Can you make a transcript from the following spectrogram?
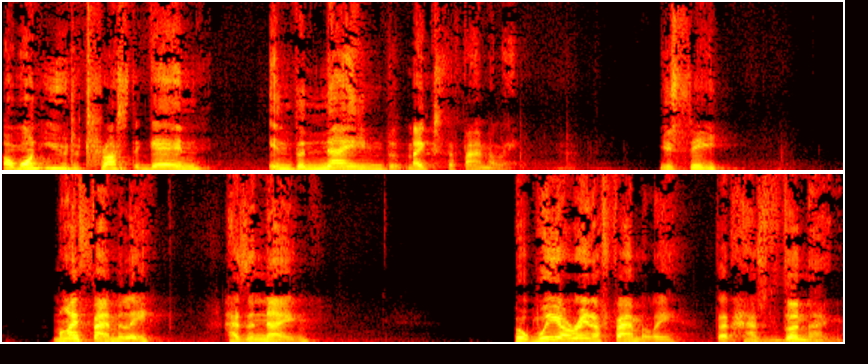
I want you to trust again in the name that makes the family. You see, my family has a name, but we are in a family that has the name.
